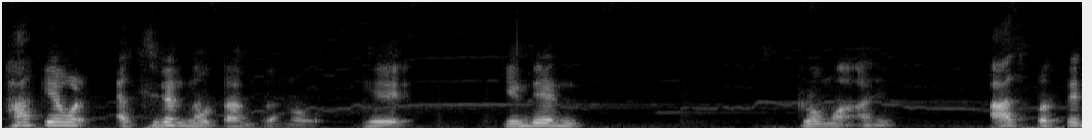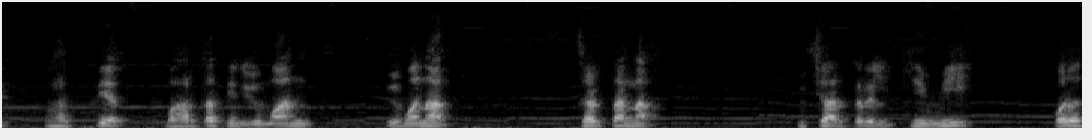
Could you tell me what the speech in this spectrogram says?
हा केवळ ऍक्सिडेंट नव्हता मित्रांनो. हे इंडियन ट्रोमा आहे. आज प्रत्येक भारतीय भारतातील विमान विमानात चढताना विचार करेल की मी परत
